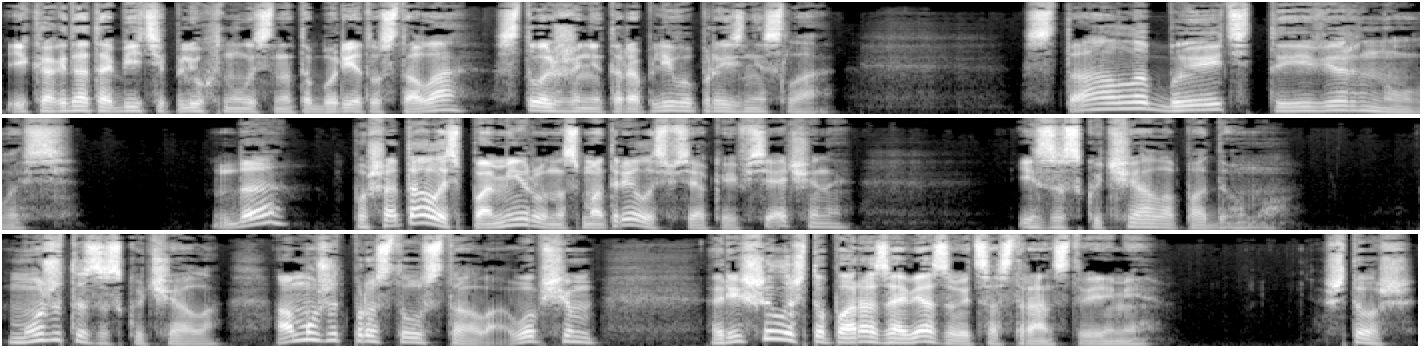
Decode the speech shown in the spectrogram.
И когда Табити плюхнулась на табурет у стола, столь же неторопливо произнесла. «Стало быть, ты вернулась». «Да, пошаталась по миру, насмотрелась всякой всячины и заскучала по дому». Может, и заскучала, а может, просто устала. В общем, решила, что пора завязывать со странствиями. Что ж,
